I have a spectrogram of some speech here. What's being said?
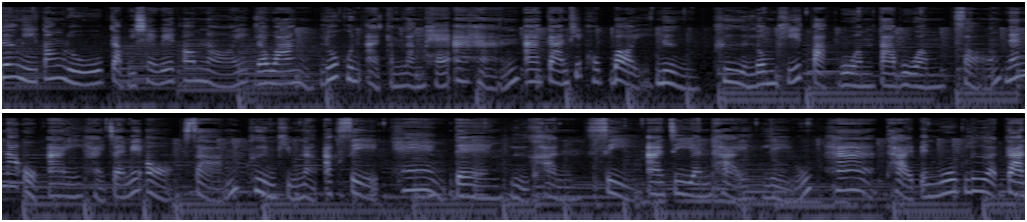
เรื่องนี้ต้องรู้กับวิชัยเวทอ้อมน้อย ระวัง ลูกคุณอาจกำลังแพ้อาหาร อาการที่พบบ่อย 1. ผื่นลมพิษปากบวม ตาบวม 2. แน่นหน้าอกไอหาย ใจไม่ออก 3. ผื่นผิวหนังอักเสบ แห้ง แดง หรือคัน 4. อาเจียนถ่ายเหลว 5. ถ่ายเป็นมูกเลือด การ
